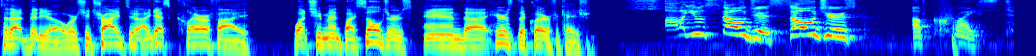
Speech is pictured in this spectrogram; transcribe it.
to that video where she tried to, I guess, clarify what she meant by soldiers. And uh, here's the clarification all you soldiers, soldiers of Christ,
